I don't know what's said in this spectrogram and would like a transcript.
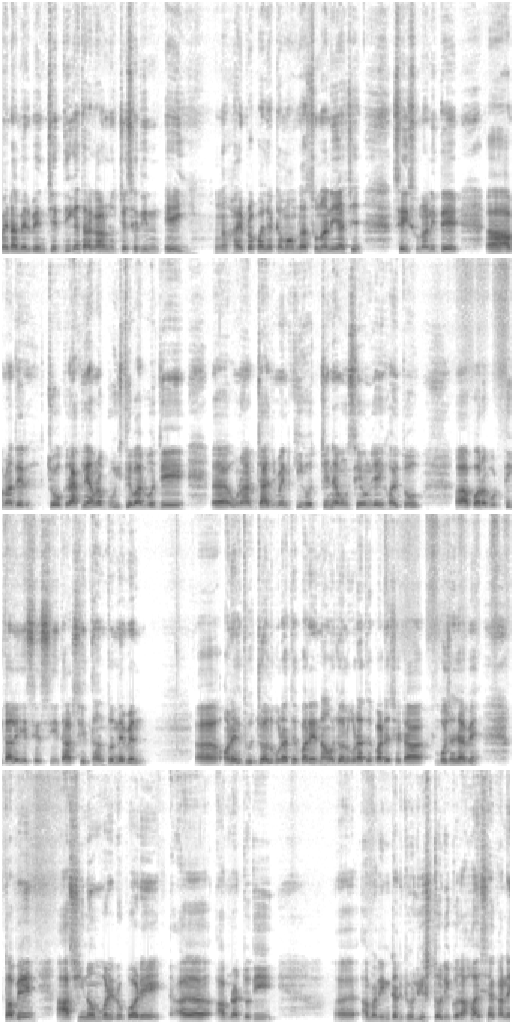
ম্যাডামের বেঞ্চের দিকে। তার কারণ হচ্ছে সেদিন এই হাই প্রোফাইল একটা মামলা শুনানি আছে। সেই শুনানিতে আপনাদের চোখ রাখলে আমরা বুঝতে পারব যে ওনার জাজমেন্ট কী হচ্ছেন এবং সেই অনুযায়ী হয়তো পরবর্তীকালে এসএসসি তার সিদ্ধান্ত নেবেন। অনেক দূর জল গড়াতে পারে, নাও জল গড়াতে পারে, সেটা বোঝা যাবে। তবে আশি নম্বরের উপরে আপনার যদি আমার ইন্টারভিউ লিস্ট তৈরি করা হয়, সেখানে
